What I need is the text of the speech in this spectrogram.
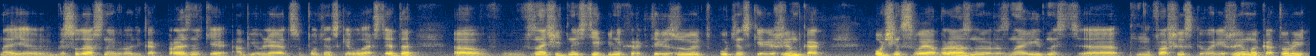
государственные вроде как праздники объявляются путинской власти. Это в значительной степени характеризует путинский режим как очень своеобразную разновидность фашистского режима, который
